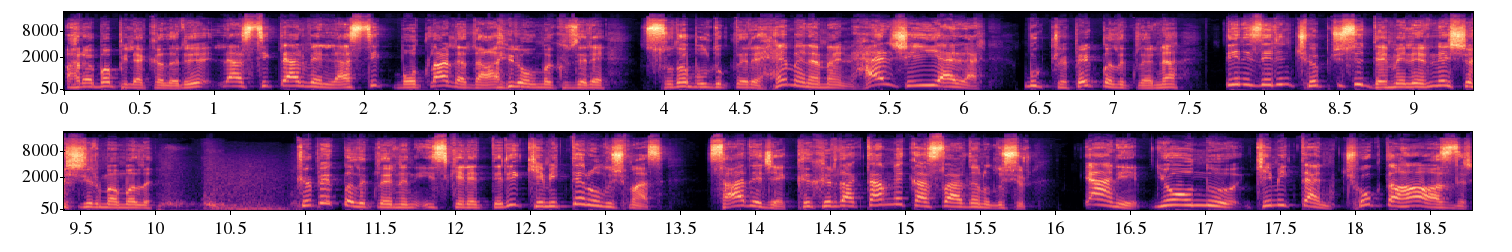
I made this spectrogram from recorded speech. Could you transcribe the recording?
araba plakaları, lastikler ve lastik botlarla dahil olmak üzere suda buldukları hemen hemen her şeyi yerler. Bu köpek balıklarına denizlerin çöpçüsü demelerine şaşırmamalı. Köpek balıklarının iskeletleri kemikten oluşmaz. Sadece kıkırdaktan ve kaslardan oluşur. Yani yoğunluğu kemikten çok daha azdır.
